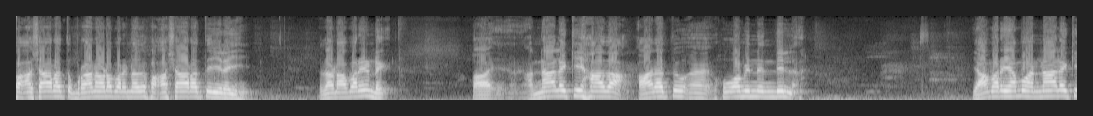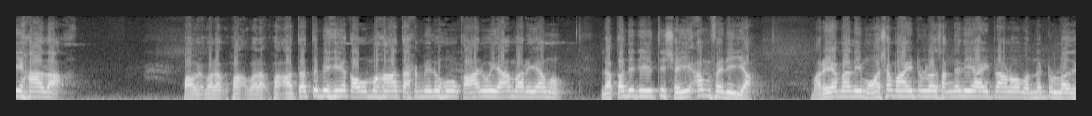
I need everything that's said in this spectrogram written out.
ഫാഷാറത്ത് ഖുറാനോടെ പറയണത് ഫാഷാറത്ത് ഇലൈഹി. എന്നാണ് ആ പറയുന്നുണ്ട് ആ, അന്നാലയ്ക്ക് ഹാദ കാലത്ത് ഹുവമിൻ എന്തില്ല പറയാമോ അന്നാലയ്ക്ക് ഹാദ. അത്തത്ത് ബിഹി കൗമഹ തഹ്മിലുഹു കാലു യാ മറിയാമോ ലഖദ് ജീത്ത് ഷെയ്അം ഫരിയ. മറിയാമ നീ മോശമായിട്ടുള്ള സംഗതിയായിട്ടാണോ വന്നിട്ടുള്ളത്?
